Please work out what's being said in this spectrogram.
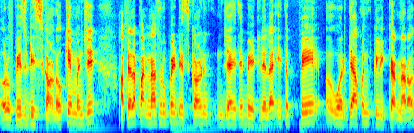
rupees discount okay म्हणजे आपल्याला पन्नास रुपये डिस्काउंट जे आहे ते भेटलेलं आहे. इथं पेवरती आपण क्लिक करणार आहोत.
